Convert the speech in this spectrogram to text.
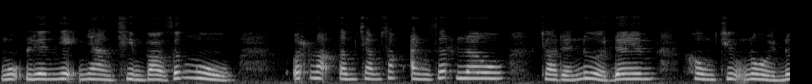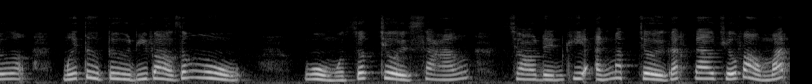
ngụ liên nhẹ nhàng chìm vào giấc ngủ. Uất ngọ tâm chăm sóc anh rất lâu, cho đến nửa đêm, không chịu nổi nữa, mới từ từ đi vào giấc ngủ. Ngủ một giấc trời sáng, cho đến khi ánh mặt trời gắt gao chiếu vào mắt,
